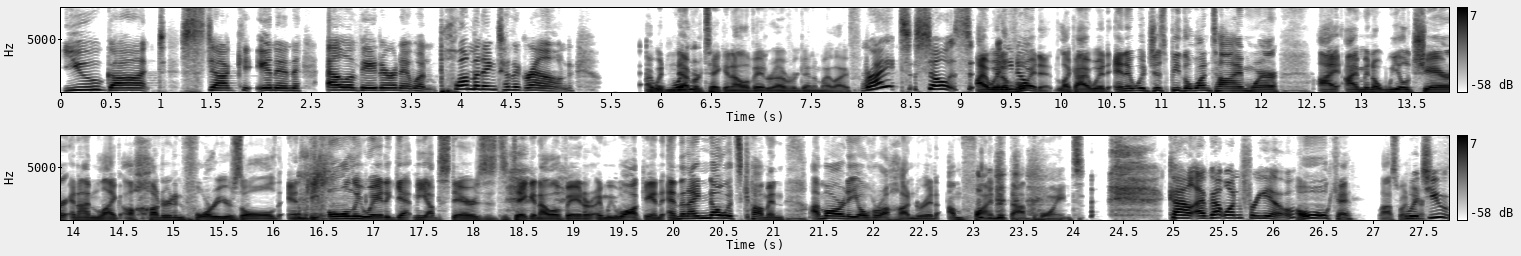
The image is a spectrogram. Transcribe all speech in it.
you got stuck in an elevator and it went plummeting to the ground, I would Wouldn't- never take an elevator ever again in my life. right? So, I would you know- avoid it. Like I would, and it would just be the one time where I, I'm in a wheelchair and I'm like 104 years old, and the only way to get me upstairs is to take an elevator, and we walk in, and then I know it's coming. I'm already over 100. I'm fine at that point. Kyle, I've got one for you. Oh, okay. Last one would here. you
